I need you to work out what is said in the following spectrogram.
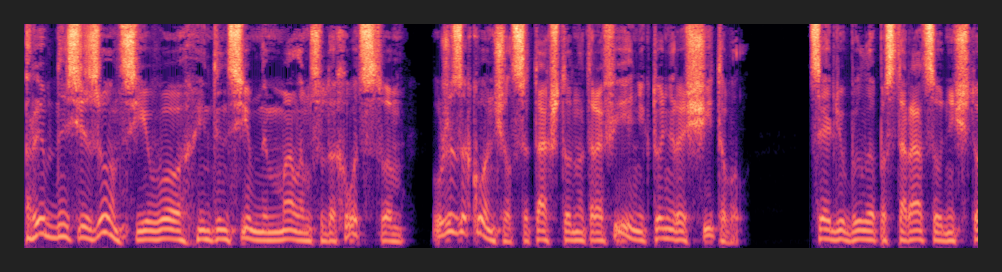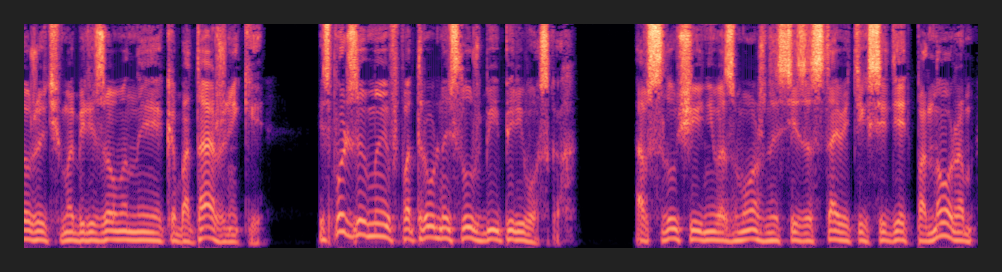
Рыбный сезон с его интенсивным малым судоходством уже закончился, так что на трофеи никто не рассчитывал. Целью было постараться уничтожить мобилизованные каботажники – используемые в патрульной службе и перевозках, а в случае невозможности заставить их сидеть по норам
